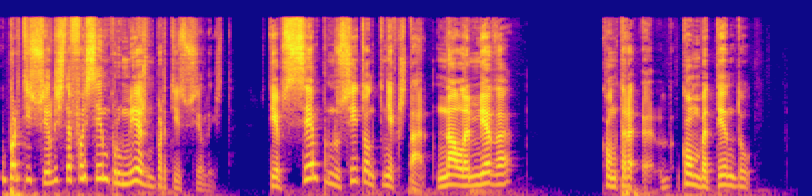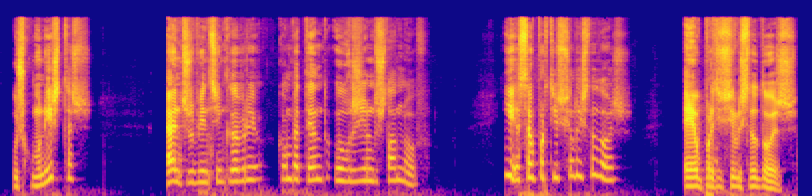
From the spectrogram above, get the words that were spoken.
O Partido Socialista foi sempre o mesmo Partido Socialista. Esteve sempre no sítio onde tinha que estar, na Alameda, contra, eh, combatendo os comunistas, antes do 25 de Abril, combatendo o regime do Estado Novo. E esse é o Partido Socialista de hoje. É o Partido Socialista de hoje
